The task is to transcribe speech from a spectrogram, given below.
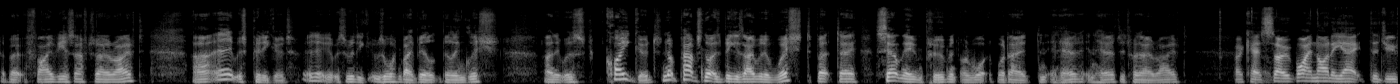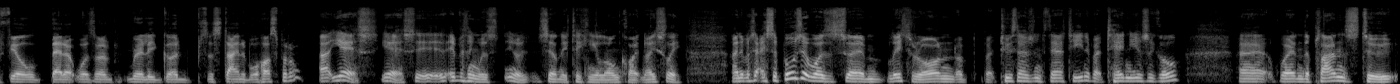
about five years after I arrived, uh, and it was pretty good. It, it, was really it was opened by Bill, Bill English, and it was quite good. Not perhaps not as big as I would have wished, but uh, certainly an improvement on what what I inherited when I arrived. Okay, so by 98, did you feel that it was a really good, sustainable hospital? Uh, yes, yes. Everything was, you know, certainly ticking along quite nicely. And it was, I suppose it was um, later on, about 2013, about 10 years ago, uh, when the plans to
